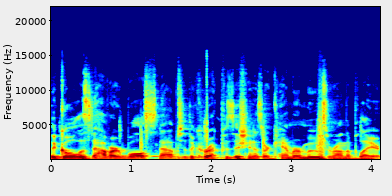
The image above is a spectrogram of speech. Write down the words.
The goal is to have our wall snap to the correct position as our camera moves around the player.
